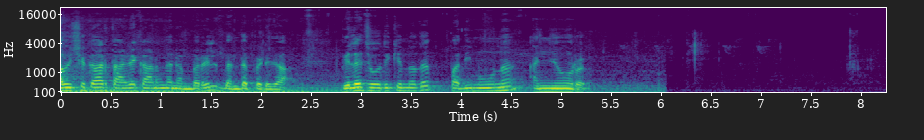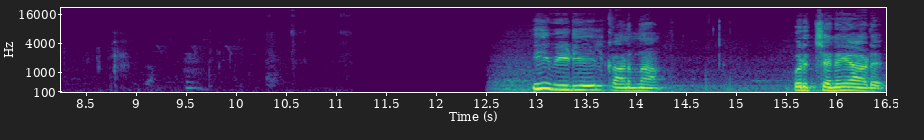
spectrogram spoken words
ആവശ്യക്കാർ താഴെ കാണുന്ന നമ്പറിൽ ബന്ധപ്പെടുക. വില ചോദിക്കുന്നത് പതിമൂന്ന് അഞ്ഞൂറ്. ഈ വീഡിയോയിൽ കാണുന്ന ഒരു ചെനയാട്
